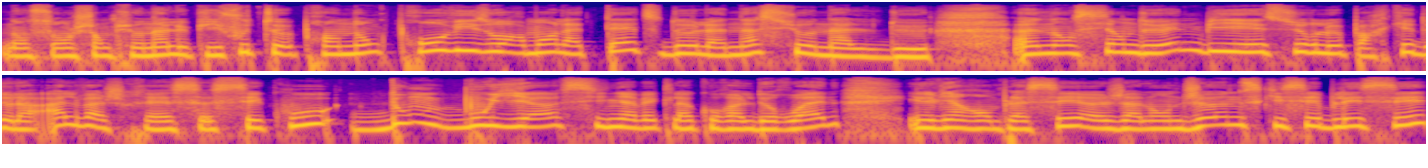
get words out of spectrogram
Dans son championnat, le Puy Foot prend donc provisoirement la tête de la Nationale 2. Un ancien de NBA sur le parquet de la Alvacheresse, Sekou Doumbouya signe avec la chorale de Rouen. Il vient remplacer euh, Jalan Jones qui s'est blessé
